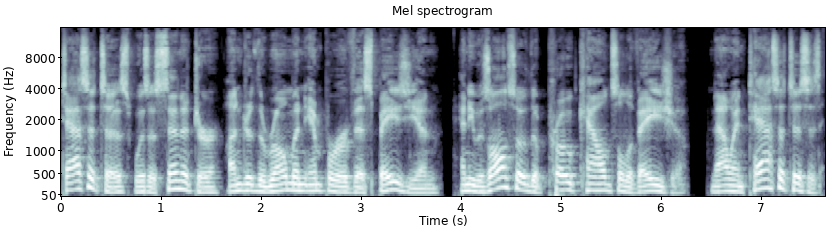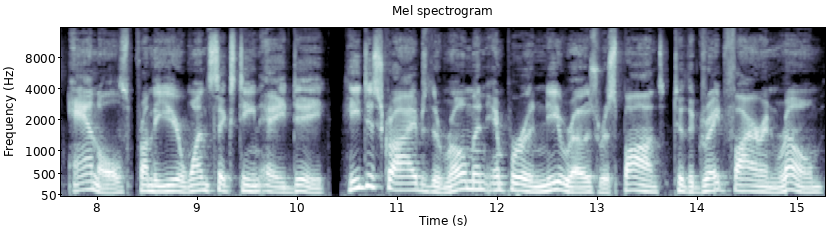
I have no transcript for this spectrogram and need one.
Tacitus was a senator under the Roman Emperor Vespasian, and he was also the proconsul of Asia. Now, in Tacitus's Annals from the year 116 AD, he describes the Roman Emperor Nero's response to the Great Fire in Rome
